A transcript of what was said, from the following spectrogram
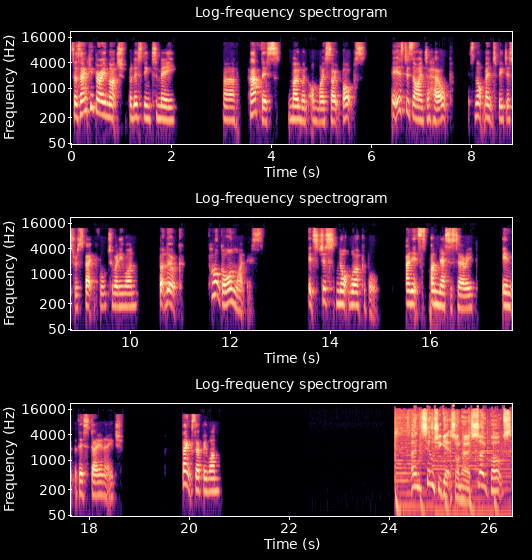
So thank you very much for listening to me uh, have this moment on my soapbox. It is designed to help. It's not meant to be disrespectful to anyone. But look, can't go on like this. It's just not workable and it's unnecessary in this day and age. Thanks, everyone. Until she gets on her soapbox,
